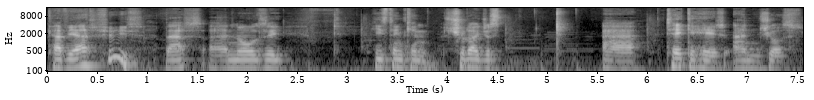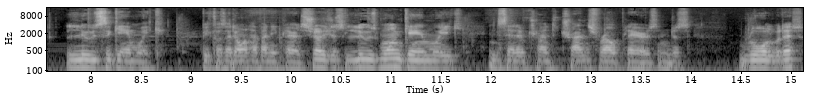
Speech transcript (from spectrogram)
caveat Jeez. that uh, Knowlesy, he's thinking, should I just uh, take a hit and just lose the game week because I don't have any players? Should I just lose one game week instead of trying to transfer out players and just roll with it,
